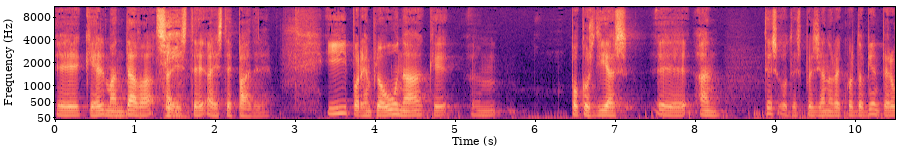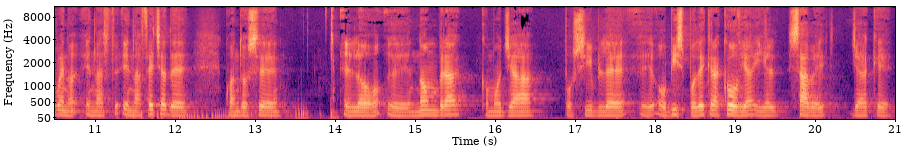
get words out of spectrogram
eh, que él mandaba a, Sí. este, a este padre. Y, por ejemplo, una que mm, pocos días eh, antes o después, ya no recuerdo bien, pero bueno, en la, en la fecha de cuando se lo eh, nombra como ya posible eh, obispo de Cracovia y él sabe ya que,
